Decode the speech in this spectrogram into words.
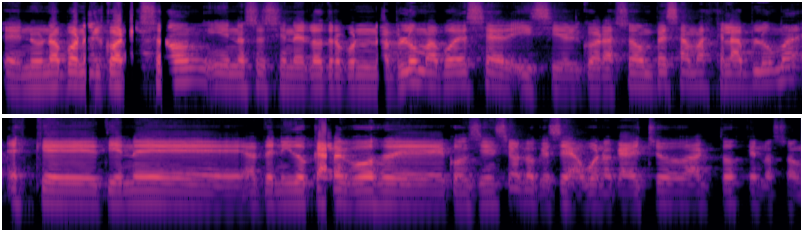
en una pone el corazón y no sé si en el otro pone una pluma, puede ser. Y si el corazón pesa más que la pluma, es que tiene, ha tenido cargos de conciencia o lo que sea. Bueno, que ha hecho actos que no son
